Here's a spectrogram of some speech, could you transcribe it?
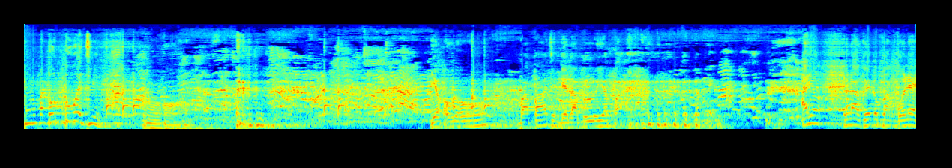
juru metundu aja Oh Ya Allah, Bapak jendela dulu ya Pak. Ayo, lagu kembang boleh.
